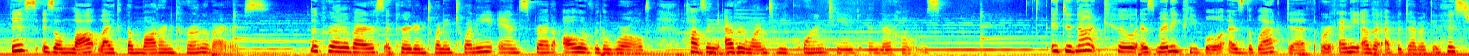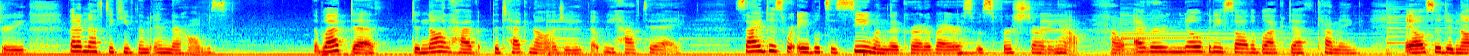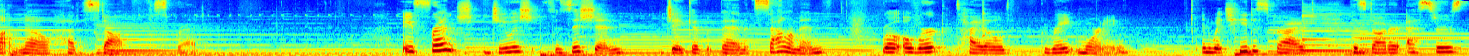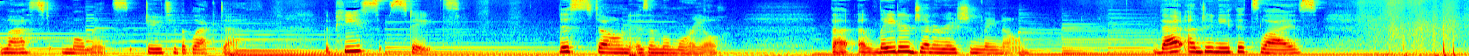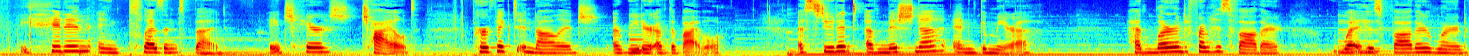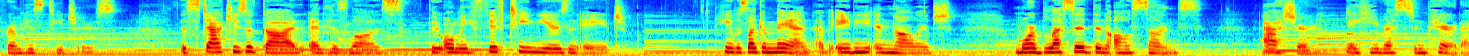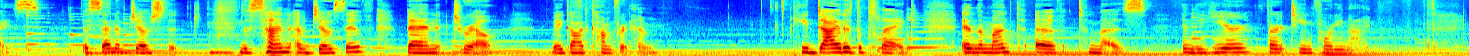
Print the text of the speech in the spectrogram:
This is a lot like the modern coronavirus. The coronavirus occurred in 2020 and spread all over the world, causing everyone to be quarantined in their homes. It did not kill as many people as the Black Death or any other epidemic in history, but enough to keep them in their homes. The Black Death did not have the technology that we have today. Scientists were able to see when the coronavirus was first starting out. However, nobody saw the Black Death coming. They also did not know how to stop the spread. A French Jewish physician, Jacob ben Salomon, wrote a work titled Great Mourning, in which he described his daughter Esther's last moments due to the Black Death. The piece states This stone is a memorial that a later generation may know. That underneath it lies a hidden and pleasant bud, a cherished child, perfect in knowledge, a reader of the Bible, a student of Mishnah and Gemara, had learned from his father what his father learned from his teachers the statutes of God and his laws, through only 15 years in age. He was like a man of 80 in knowledge, more blessed than all sons. Asher, may he rest in paradise, the son of Joseph, the son of Joseph ben Terrell. May God comfort him. He died of the plague in the month of Tammuz in the year 1349.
